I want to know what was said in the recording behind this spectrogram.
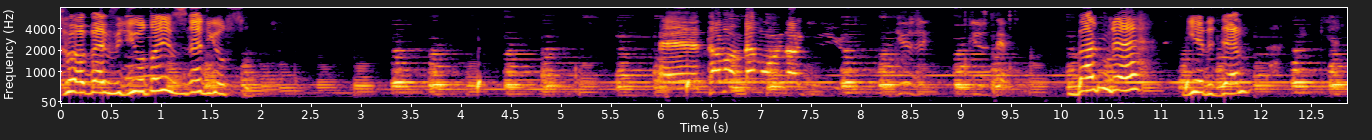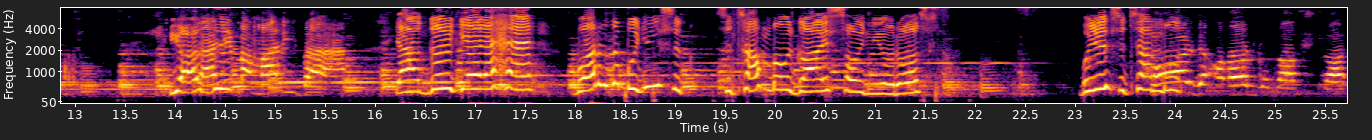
Tövbe videodayız ne diyorsun? Ee, tamam ben oyuna giriyorum. Yüz, yüzdüm. Ben de girdim. Yangın, Mariba Mariba. yangın gele. Bu arada bugün İstanbul Guys oynuyoruz. Bugün İstanbul... Harbi arkadaşlar.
